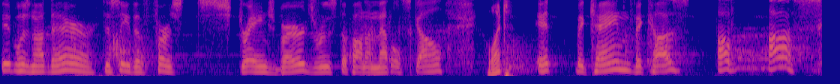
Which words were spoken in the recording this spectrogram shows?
It was not there to see the first strange birds roost upon a metal skull. What? It became because of us.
